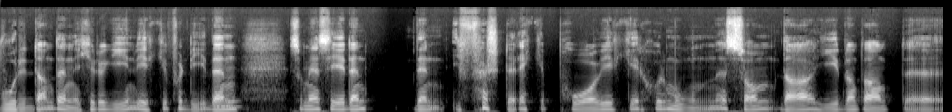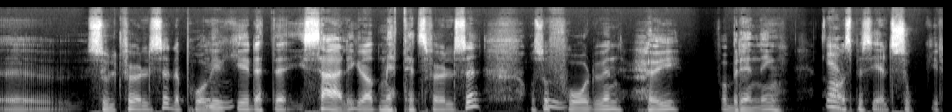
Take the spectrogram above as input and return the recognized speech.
hvordan denne kirurgien virker, fordi den, som jeg sier, den, den i første rekke påvirker hormonene som da gir bl.a. Uh, sultfølelse. Det påvirker dette i særlig grad metthetsfølelse. Og så får du en høy forbrenning Ja. av spesielt sukker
